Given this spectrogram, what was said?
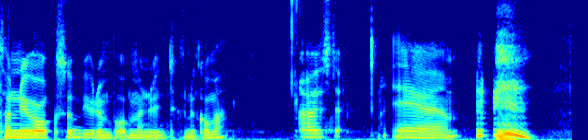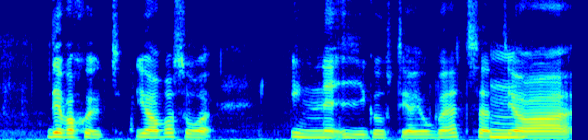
som du var också bjuden på men du inte kunde komma. ja just det. Eh, Det var sjukt. Jag var så inne i Gotia jobbet så att Mm. jag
